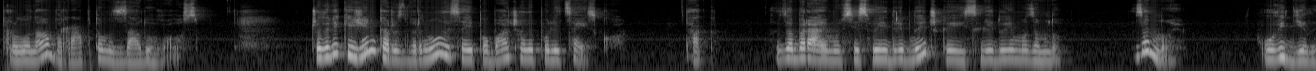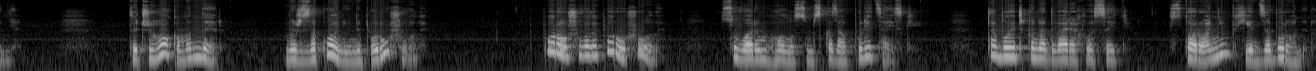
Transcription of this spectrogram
пролунав раптом ззаду голос. Чоловік і жінка розвернулися і побачили поліцейського. Так, забираємо всі свої дрібнички і слідуємо за мною. За мною. У відділення. Ти чого, командир? Ми ж законів не порушували. Порушували, порушували, суворим голосом сказав поліцейський. Табличка на дверях висить. Стороннім вхід заборонено.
